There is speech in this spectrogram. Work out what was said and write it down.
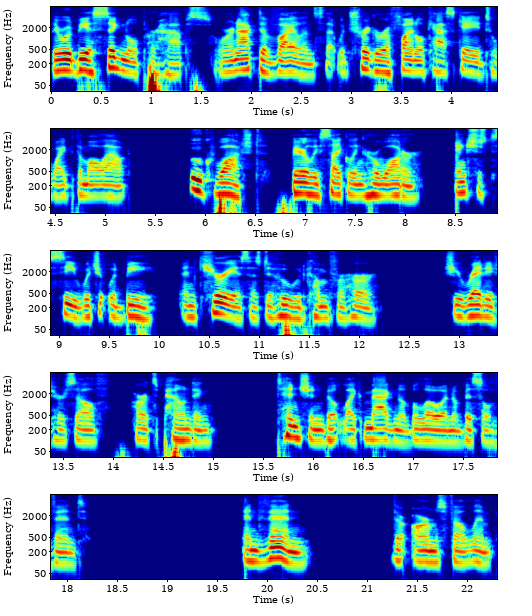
There would be a signal, perhaps, or an act of violence that would trigger a final cascade to wipe them all out. Ook watched, barely cycling her water, anxious to see which it would be, and curious as to who would come for her. She readied herself, hearts pounding, tension built like magma below an abyssal vent. And then, their arms fell limp.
